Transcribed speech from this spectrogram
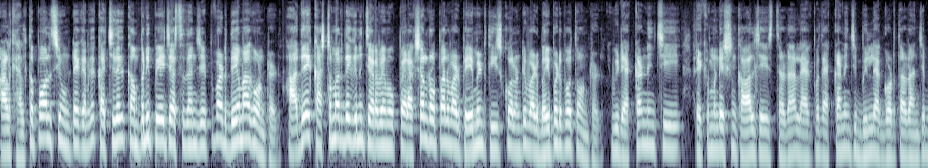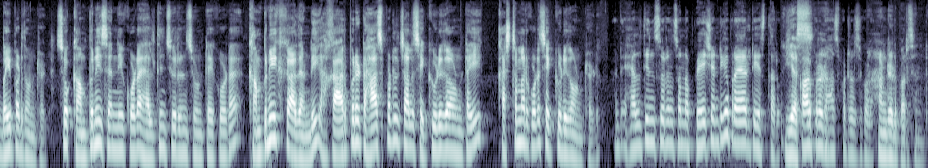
వాళ్ళకి హెల్త్ పాలసీ ఉంటే కనుక ఖచ్చితంగా కంపెనీ పే చేస్తుందని చెప్పి వాడు ధీమాగా ఉంటాడు. అదే కస్టమర్ దగ్గర నుంచి ఇరవై ముప్పై లక్షల రూపాయలు వాడు పేమెంట్ తీసుకోవాలంటే వాడు భయపడిపోతూ ఉంటాడు. వీడు ఎక్కడి నుంచి రికమెండేషన్ కాల్ చేయిస్తాడా లేకపోతే ఎక్కడి నుంచి బిల్ ఎగ్గొడతాడా అని చెప్పి భయపడుతూ ఉంటాడు. సో కంపెనీస్ అన్నీ కూడా హెల్త్ ఇన్సూరెన్స్ ఉంటే కూడా కంపెనీకి కాదండి కార్పొరేట్ హాస్పిటల్ చాలా సెక్యూర్డ్గా ఉంటాయి కస్టమర్ కూడా సెక్యూర్డ్గా ఉంటాడు. అంటే హెల్త్ ఇన్సూరెన్స్ ఉన్న పేషెంట్కి ప్రయారిటీ ఇస్తారు. కార్పొరేట్ హాస్పిటల్స్ కూడా. Hundred percent.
